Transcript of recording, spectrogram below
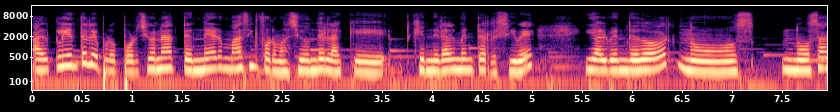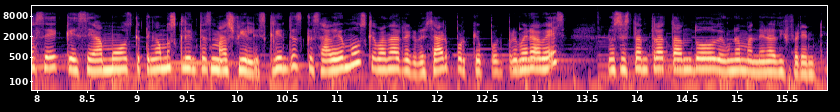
Al cliente le proporciona tener más información de la que generalmente recibe y al vendedor nos nos hace que seamos, que tengamos clientes más fieles, clientes que sabemos que van a regresar porque por primera vez los están tratando de una manera diferente.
